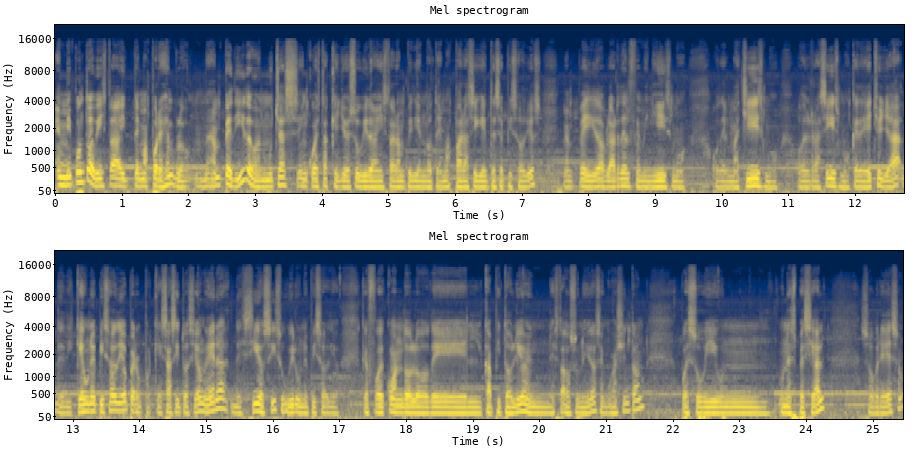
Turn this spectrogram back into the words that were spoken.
en mi punto de vista hay temas, por ejemplo, me han pedido en muchas encuestas que yo he subido a Instagram pidiendo temas para siguientes episodios, me han pedido hablar del feminismo o del machismo o del racismo, que de hecho ya dediqué un episodio, pero porque esa situación era de sí o sí subir un episodio, que fue cuando lo del Capitolio en Estados Unidos, en Washington, pues subí un, un especial sobre eso.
